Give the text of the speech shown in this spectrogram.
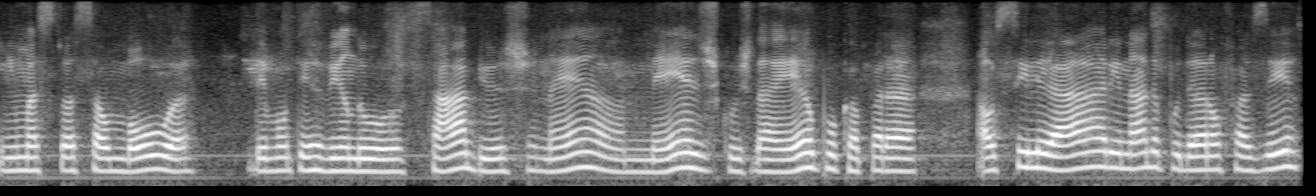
em uma situação boa devam ter vindo sábios, né, médicos da época para auxiliar e nada puderam fazer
